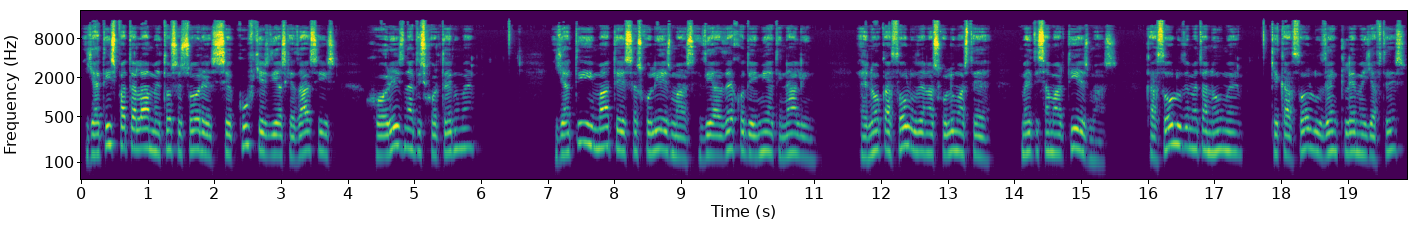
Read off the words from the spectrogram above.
γιατί σπαταλάμε τόσες ώρες σε κούφιες διασκεδάσεις χωρίς να τις χορταίνουμε, γιατί οι μάταιες ασχολίες μας διαδέχονται η μία την άλλη, ενώ καθόλου δεν ασχολούμαστε με τις αμαρτίες μας, καθόλου δεν μετανοούμε και καθόλου δεν κλαίμε για αυτές.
